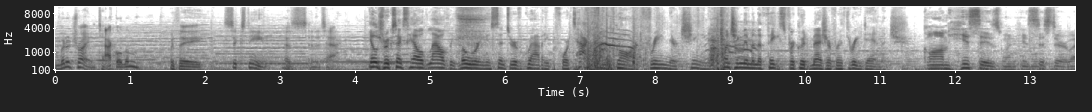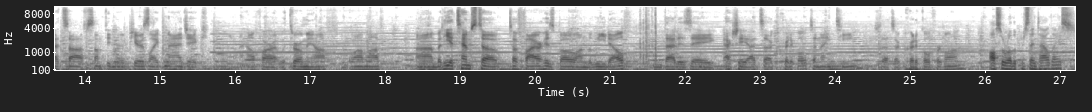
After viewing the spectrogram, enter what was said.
I'm going to try and tackle them with a 16 as an attack. Ildrix exhaled loudly, lowering his center of gravity before tackling the guard, freeing their chain, and punching them in the face for good measure for three damage. Glom hisses when his sister lets off something that appears like magic. I don't know how far it would throw me off, Glom off. Um, but he attempts to, to fire his bow on the lead elf. And that is a actually that's a critical to 19, so that's a critical for Glom. Also roll the percentile dice.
